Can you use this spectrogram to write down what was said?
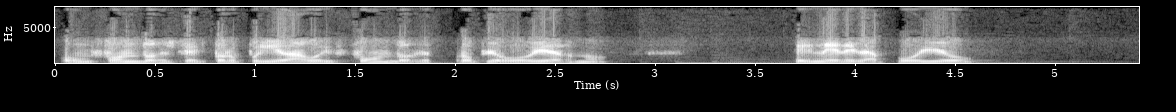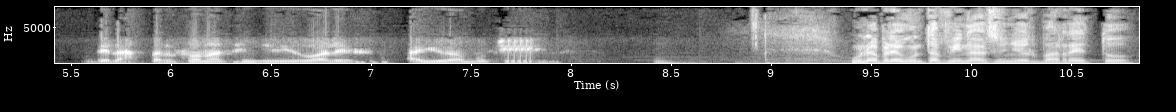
con fondos del sector privado y fondos del propio gobierno, tener el apoyo de las personas individuales ayuda muchísimo. Una pregunta final, señor Barreto.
